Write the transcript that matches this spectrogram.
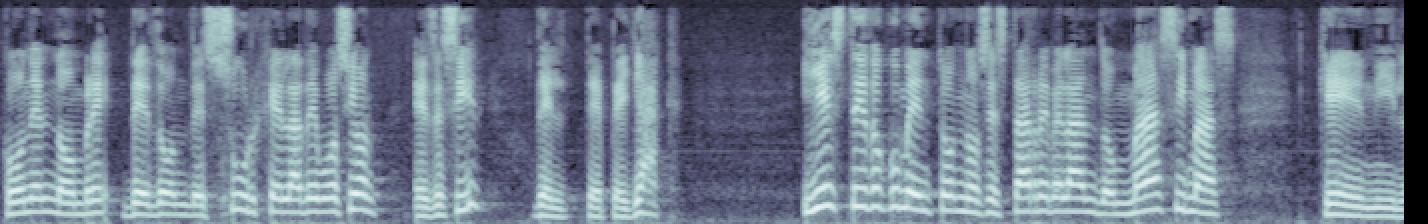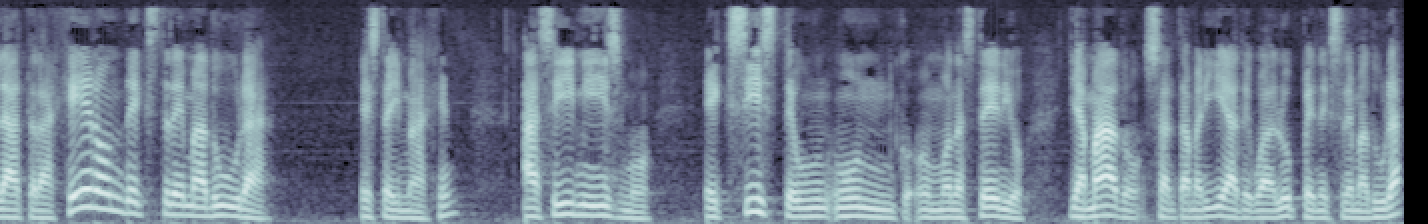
con el nombre de donde surge la devoción, es decir, del Tepeyac. Y este documento nos está revelando más y más que ni la trajeron de Extremadura, esta imagen, asimismo existe un monasterio llamado Santa María de Guadalupe en Extremadura,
